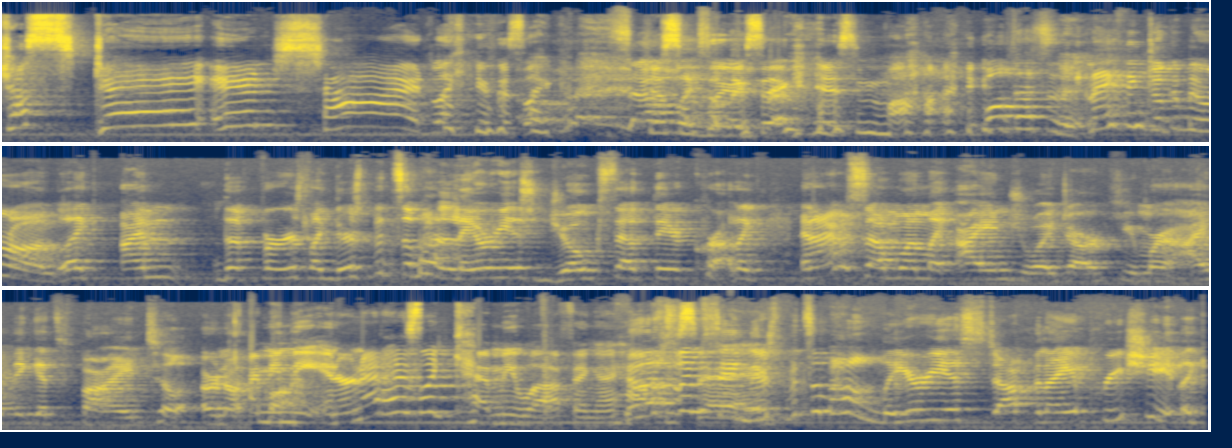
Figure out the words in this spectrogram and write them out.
"Just stay inside." Like he was like just like losing his mind. Well, that's the thing, and I think don't get me wrong. Like I'm the first. Like there's been some hilarious jokes out there. cra- Like, and I'm someone like I enjoy dark humor. I think it's fine till or not. I mean, the internet has like kept me laughing. I have No, that's to what I'm say. saying. There's been some hilarious stuff, and I appreciate like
